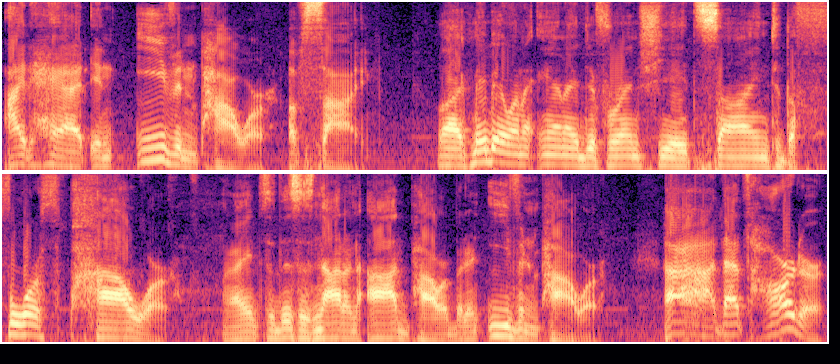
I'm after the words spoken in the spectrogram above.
I'd had an even power of sine? Like maybe I want to anti-differentiate sine to the fourth power, right? So this is not an odd power, but an even power. Ah, that's harder.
